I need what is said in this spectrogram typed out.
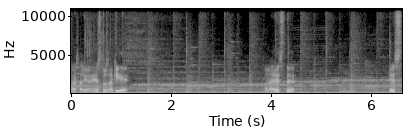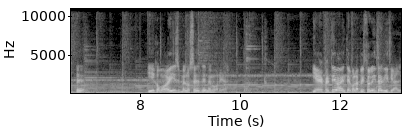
Ahora salían estos de aquí. Ahora este. Este. Y como veis, me lo sé de memoria. Y efectivamente, con la pistolita inicial.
